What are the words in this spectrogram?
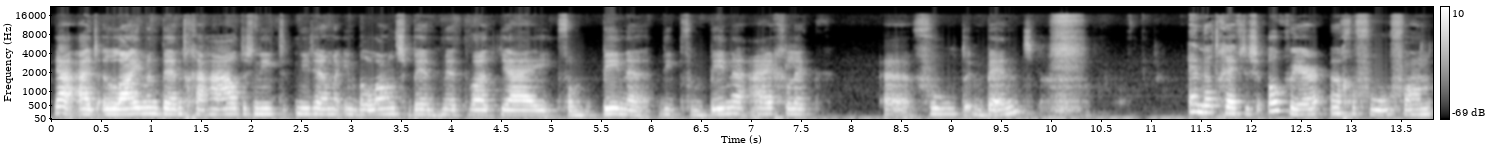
ja, uit alignment bent gehaald. Dus niet, niet helemaal in balans bent met wat jij van binnen, diep van binnen eigenlijk uh, voelt en bent. En dat geeft dus ook weer een gevoel van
